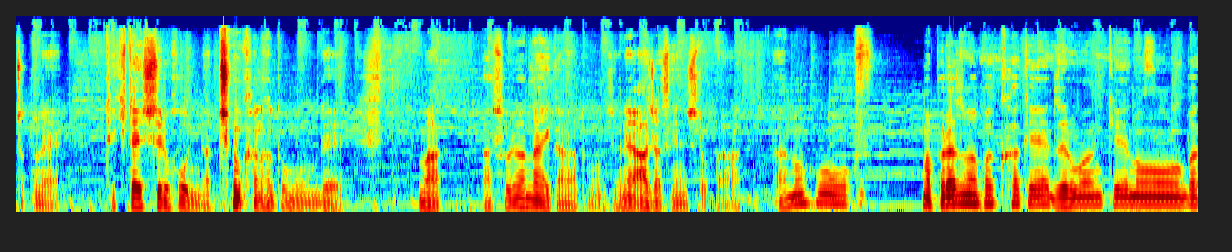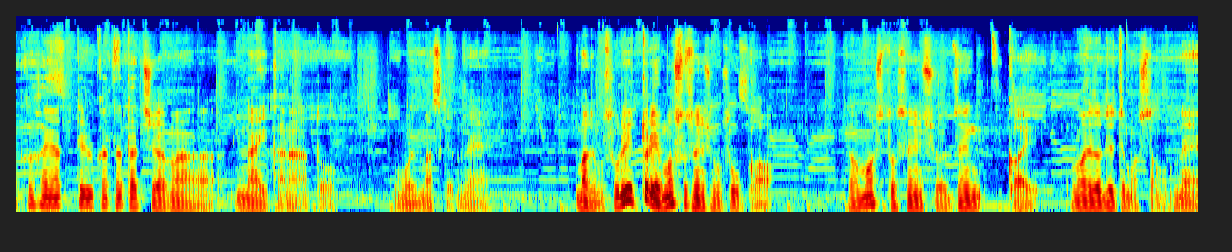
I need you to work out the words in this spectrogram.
ちょっとね、敵対してる方になっちゃうかなと思うんで、まあ、それはないかなと思うんですよね。アジャ選手とか。あの方、まあ、プラズマ爆破系、01系の爆破やってる方たちはまあ、ないかなと思いますけどね。まあでもそれ言ったら山下選手もそうか。山下選手は前回、この間出てましたもんね。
